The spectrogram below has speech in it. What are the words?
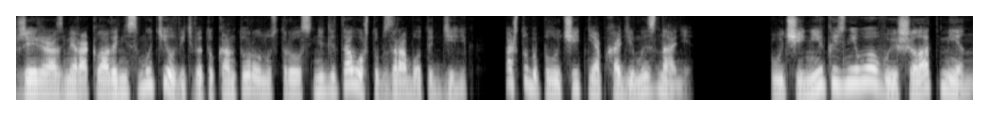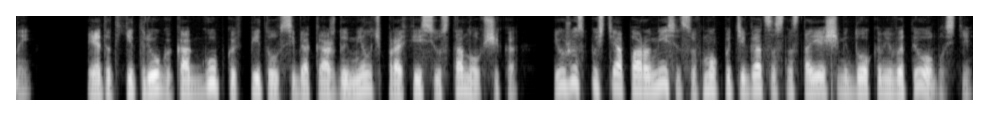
Джерри размер оклада не смутил, ведь в эту контору он устроился не для того, чтобы заработать денег, а чтобы получить необходимые знания. Ученик из него вышел отменный. Этот хитрюга как губка впитывал в себя каждую мелочь профессии установщика и уже спустя пару месяцев мог потягаться с настоящими доками в этой области.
